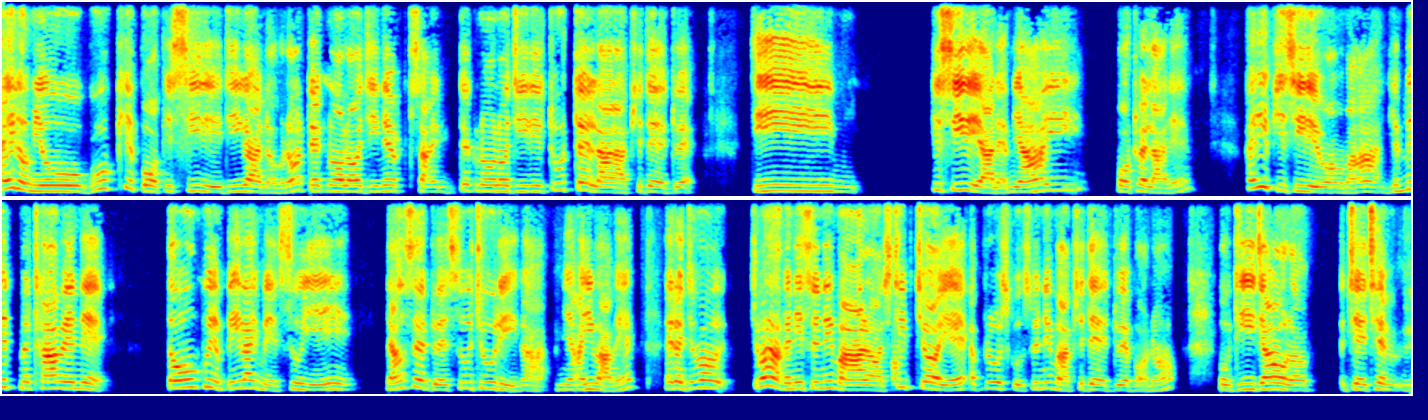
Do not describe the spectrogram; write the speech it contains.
အဲ့လိုမျိုးခုခေတ်ပေါ်ပစ္စည်းတွေအဓိကတော့ဗောနော် technology နဲ့ဆိုင် technology တွေတိုးတက်လာတာဖြစ်တဲ့အတွက် ဒီပစ္စည်းတွေကလည်းအများကြီးပေါ်ထွက်လာတယ်အဲ့ဒီပစ္စည်းတွေပေါ်မှာ limit မထားဘဲနဲ့သုံးခွင့်ပေးလိုက်မယ်ဆိုရင်နောက်ဆက်တွဲဆိုးကျိုးတွေကအများကြီးပါပဲအဲ့တော့ကျွန်တော်ကျွန်မကခဏဆွေးနွေးမှာကတော့ Steve Jobs ရဲ့ approach ကိုဆွေးနွေးမှာဖြစ်တဲ့အတွက်ပေါ့နော်ဟိုဒီအကြောင်းကိုတော့အကျယ်ချက်မ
